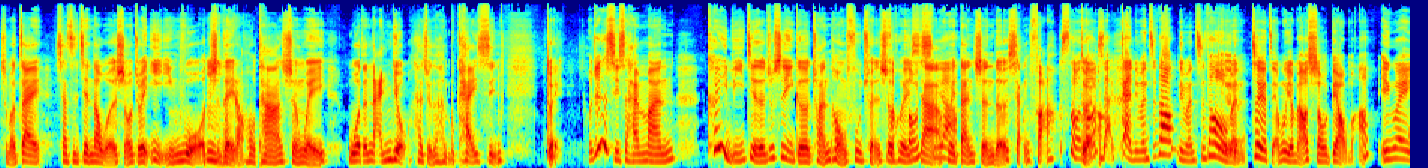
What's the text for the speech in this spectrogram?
什么在下次见到我的时候就会意淫我之类，然后他身为我的男友，他觉得很不开心。对我觉得其实还蛮。可以理解的，就是一个传统父权社会下会诞生的想法。什么东西啊？干！你们知道？你们知道我们这个节目有没有收掉吗？因为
